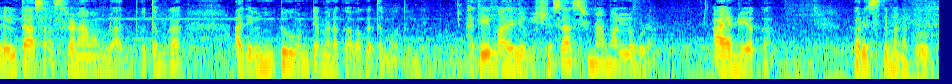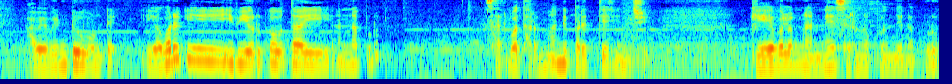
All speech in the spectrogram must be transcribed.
లలితా సహస్రనామంలో అద్భుతంగా అది వింటూ ఉంటే మనకు అవగతమవుతుంది. అదే మాదిరి విష్ణు సహస్రనామాల్లో కూడా ఆయన యొక్క పరిస్థితి మనకు అవి వింటూ ఉంటే ఎవరికి ఇవి ఎరుకవుతాయి అన్నప్పుడు సర్వధర్మాన్ని పరిత్యజించి కేవలం నన్నే శరణ పొందినప్పుడు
